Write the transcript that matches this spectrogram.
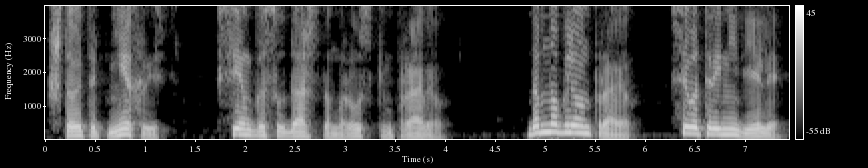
что этот нехрист всем государством русским правил. Да много ли он правил? Всего три недели.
